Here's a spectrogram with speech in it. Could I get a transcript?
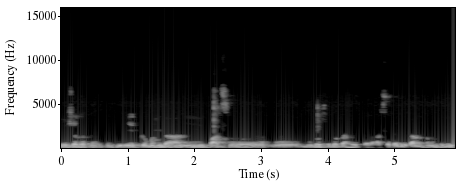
देऊ शकत नाही. त्यांची एक महिला आणि पाच मुलं सोबत आहेत तर असं काहीतरी कारण सांगून त्यांनी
